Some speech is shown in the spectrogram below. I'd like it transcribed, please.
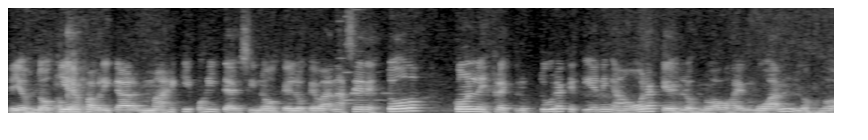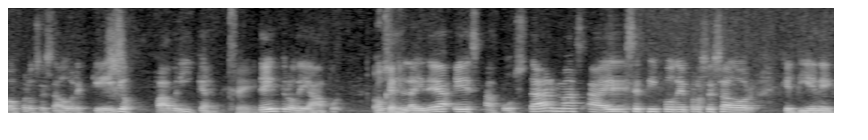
Ellos no quieren fabricar más equipos Intel, sino que lo que van a hacer es todo con la infraestructura que tienen ahora, que es los nuevos M1, los nuevos procesadores que ellos fabrican dentro de Apple. Entonces, la idea es apostar más a ese tipo de procesador que tiene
